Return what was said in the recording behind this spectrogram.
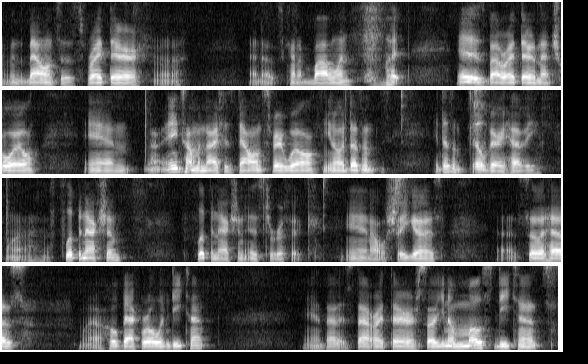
I mean the balance is right there. Uh, I know it's kind of bobbling, but it is about right there in that choil. And uh, anytime a knife is balanced very well, you know, it doesn't it doesn't feel very heavy. Uh, flipping action, flipping action is terrific, and I will show you guys. Uh, so it has a Hoback rolling detent, and that is that right there. So you know most detents,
